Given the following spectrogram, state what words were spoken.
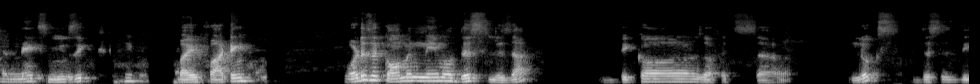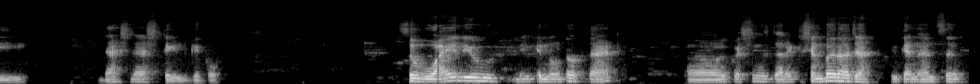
and makes music by farting. What is the common name of this lizard? Because of its uh, looks, this is the dash dash tailed gecko. So while you make a note of that, uh, question is direct. Shanbar Raja, you can answer.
